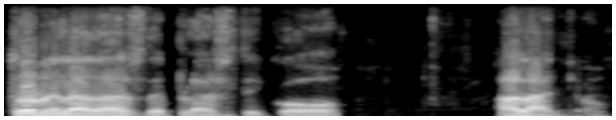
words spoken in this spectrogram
toneladas de plástico al año.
